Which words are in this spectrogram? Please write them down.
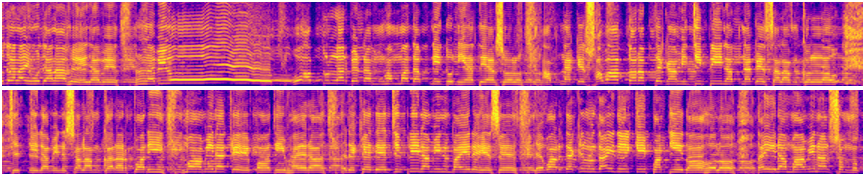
উজালাই উজালা হয়ে যাবে। নবী, ও ও আব্দুল্লাহর বেটা মুহাম্মদ, আপনি দুনিয়াতে আসুন, আপনাকে সবার তরফ থেকে আমি জিপ্রিল আপনাকে সালাম করলাম। জিপ্রিল আমিন সালাম করার পরই ভাইরা রেখে দে আমিন বাইরে এসে। এবার দেখেন পাঠিয়ে দেওয়া হলো। দাইরা সম্মুখ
